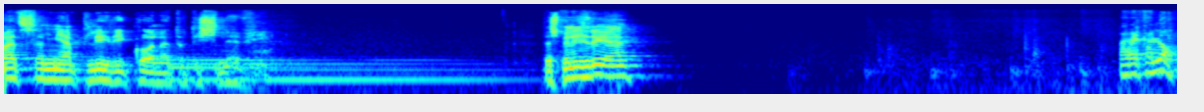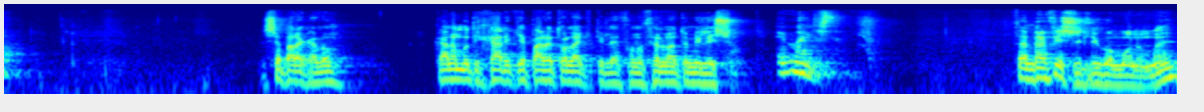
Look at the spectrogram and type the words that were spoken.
σχημάτισα μια πλήρη εικόνα του τι συνέβη. Δεσποινής Ρία, Παρακαλώ. σε παρακαλώ. Κάνε μου τη χάρη και πάρε το λάκι τηλέφωνο. Θέλω να το μιλήσω. Ε, μάλιστα. Θα με αφήσεις λίγο μόνο μου, ε.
